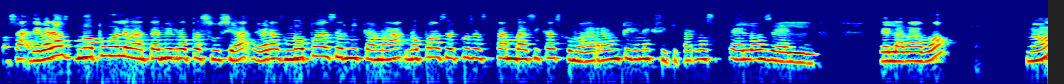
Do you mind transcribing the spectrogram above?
O sea, de veras no puedo levantar mi ropa sucia, de veras no puedo hacer mi cama, no puedo hacer cosas tan básicas como agarrar un Kleenex y quitar los pelos del, del lavabo, ¿no?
